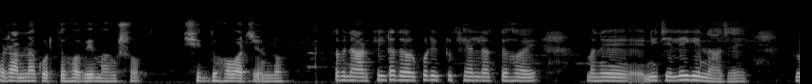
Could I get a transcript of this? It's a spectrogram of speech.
রান্না করতে হবে মাংস সিদ্ধ হওয়ার জন্য। তবে নারকেলটা দেওয়ার পর একটু খেয়াল রাখতে হয় মানে নিচে লেগে না যায়। তো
